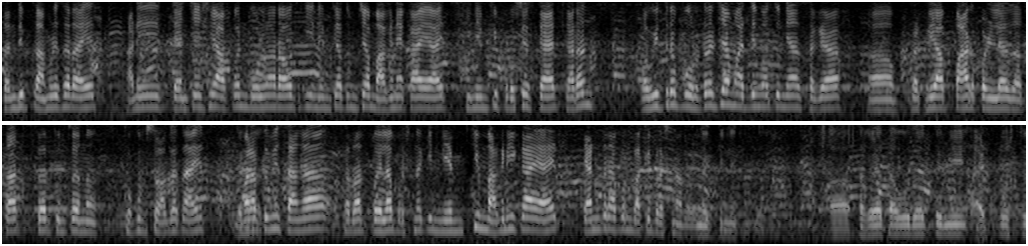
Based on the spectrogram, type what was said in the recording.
संदीप कांबळे सर आहेत आणि त्यांच्याशी आपण बोलणार आहोत की नेमक्या तुमच्या मागण्या काय आहेत ही नेमकी प्रोसेस काय आहेत? कारण पवित्र पोर्टलच्या माध्यमातून या सगळ्या प्रक्रिया पार पडल्या जातात. सर तुमचं न खूप खूप स्वागत आहेत मला तुम्ही सांगा सर्वात पहिला प्रश्न की नेमकी मागणी काय आहेत त्यानंतर आपण बाकी प्रश्नावर येऊ. नक्की नक्की सर. सगळ्यात अगोदर मी ॲटपोस्ट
